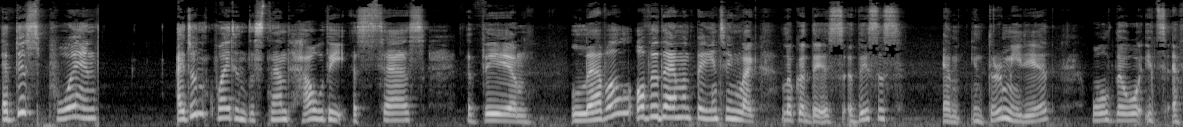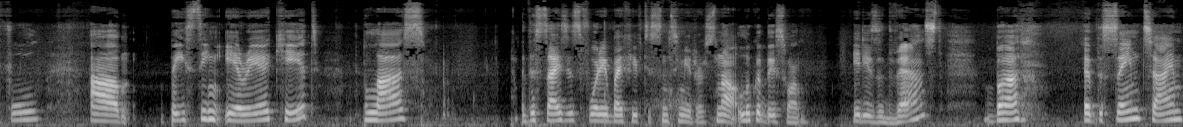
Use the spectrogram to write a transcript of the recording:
At this point, I don't quite understand how they assess the level of the diamond painting. Like, look at this. This is an intermediate, although it's a full um, pasting area kit plus the size is 40 by 50 centimeters. Now look at this one. It is advanced, but at the same time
